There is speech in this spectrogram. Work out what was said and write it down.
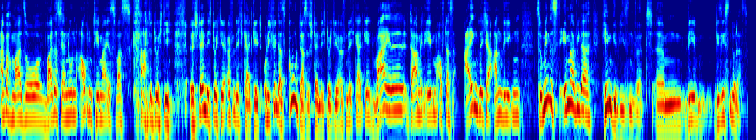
einfach mal so, weil das ja nun auch ein Thema ist, was gerade durch die, äh, ständig durch die Öffentlichkeit geht. Und ich finde das gut, dass es ständig durch die Öffentlichkeit geht, weil damit eben auf das eigentliche Anliegen zumindest immer wieder hingewiesen wird. Ähm, wie, wie siehst du das?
